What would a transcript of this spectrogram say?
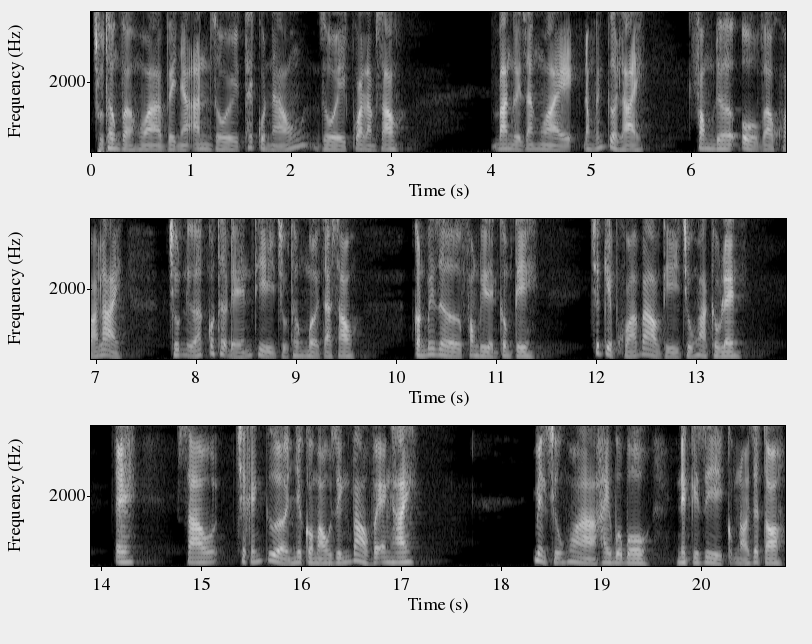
chú Thông và Hòa về nhà ăn rồi thách quần áo rồi qua làm sau. Ba người ra ngoài đóng cánh cửa lại, Phong đưa ổ vào khóa lại Chút nữa có thợ đến thì chú Thông mở ra sau. Còn bây giờ Phong đi đến công ty. Chưa kịp khóa vào thì chú Hòa kêu lên. Ê, sao trên cánh cửa như có máu dính vào vậy anh hai? Miệng chú Hòa hay bô bô nên cái gì cũng nói rất to.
